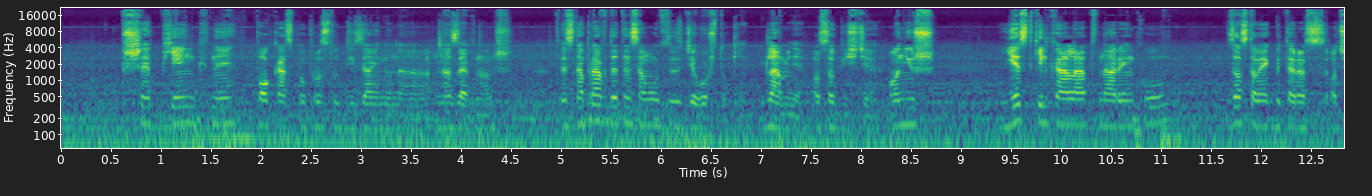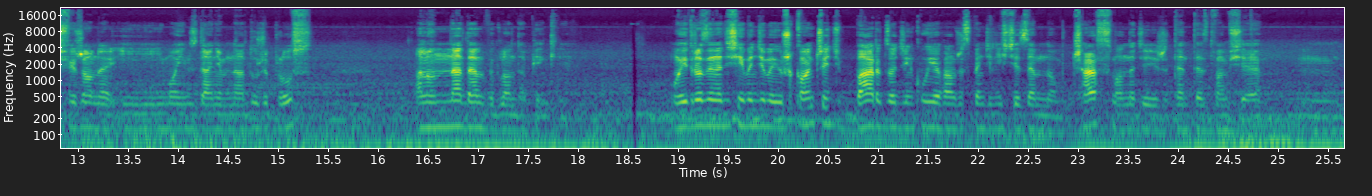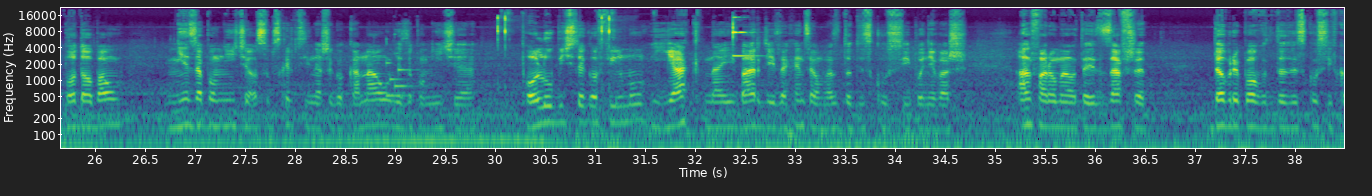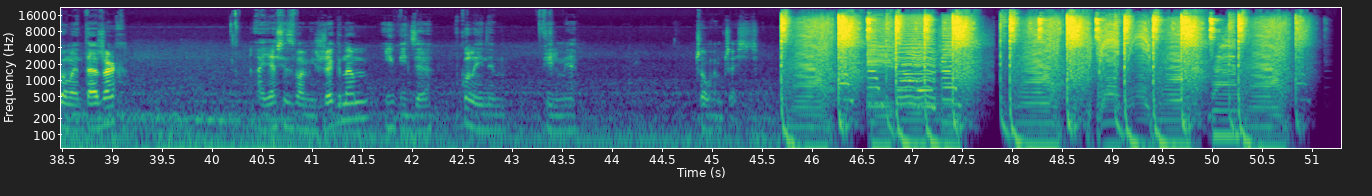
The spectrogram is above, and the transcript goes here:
przepiękny pokaz po prostu designu na, na zewnątrz. To jest naprawdę ten samochód, to jest dzieło sztuki. Dla mnie osobiście. On już jest kilka lat na rynku. Został jakby teraz odświeżony i moim zdaniem na duży plus, ale on nadal wygląda pięknie. Moi drodzy, na dzisiaj będziemy już kończyć. Bardzo dziękuję Wam, że spędziliście ze mną czas. Mam nadzieję, że ten test Wam się mm, podobał. Nie zapomnijcie o subskrypcji naszego kanału, nie zapomnijcie polubić tego filmu. Jak najbardziej zachęcam Was do dyskusji, ponieważ Alfa Romeo to jest zawsze dobry powód do dyskusji w komentarzach. A ja się z Wami żegnam i widzę w kolejnym filmie. Czołem, cześć.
